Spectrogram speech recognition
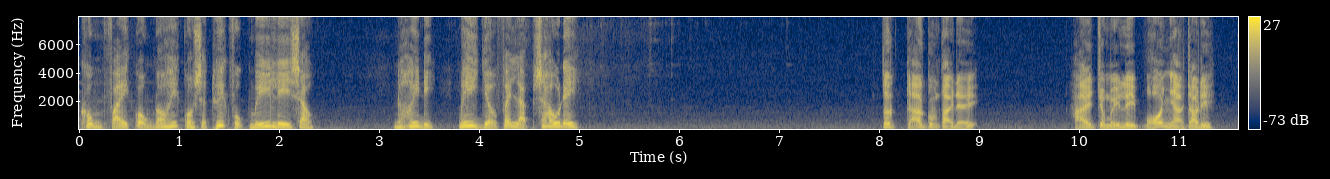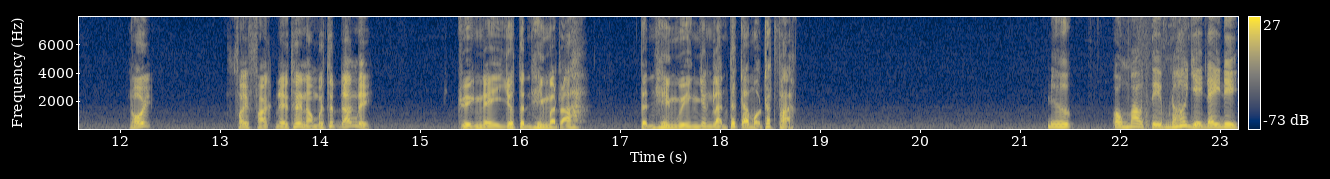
Không phải còn nói con sẽ thuyết phục Mỹ Ly sao? Nói đi, bây giờ phải làm sao đây? Tất cả cũng tại đệ Hãy cho Mỹ Ly bỏ nhà ra đi Nói Phải phạt đệ thế nào mới thích đáng đi Chuyện này do tình hiên mà ra Tình hiên nguyện nhận lãnh tất cả mọi trách phạt Được, con mau tìm nó về đây đi.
